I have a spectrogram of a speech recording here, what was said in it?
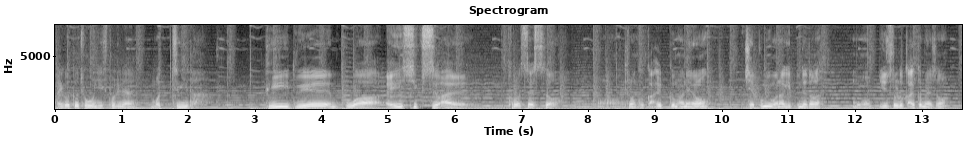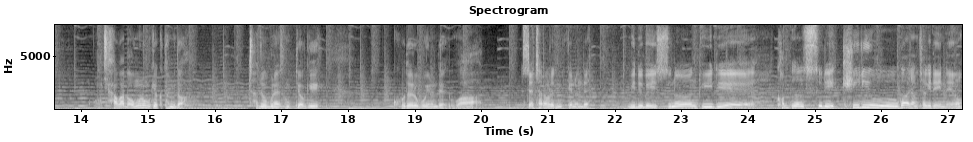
아, 이것도 좋은 히스토리네. 멋집니다. 비드의 앰프와 A6R 프로세서, 어, 트렁크 깔끔하네요. 제품이 워낙 이쁜데다가 뭐 인솔도 깔끔해서. 차가 너무너무 깨끗합니다. 차주분의 성격이 그대로 보이는데 와새 차라 그래도 느꼈는데. 미드 베이스는 비드의 컴퓨전 3 키리우가 장착이 되어 있네요.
